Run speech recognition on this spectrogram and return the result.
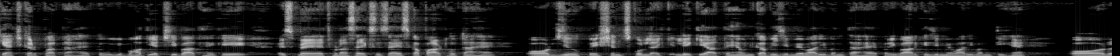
कैच कर पाता है। तो ये बहुत ही अच्छी बात है कि इसमें थोड़ा सा एक्सरसाइज का पार्ट होता है और जो पेशेंट्स को लेके आते हैं, उनका भी जिम्मेवारी बनता है, परिवार की जिम्मेवारी बनती है और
